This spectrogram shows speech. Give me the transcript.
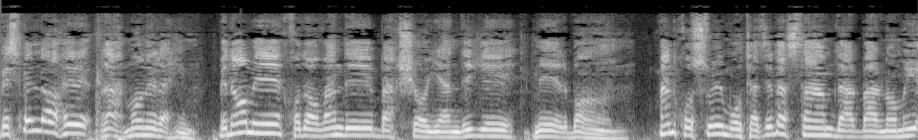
بسم الله الرحمن الرحیم. به نام خداوند بخشاینده مهربان. من خسرو معتزد هستم. در برنامه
